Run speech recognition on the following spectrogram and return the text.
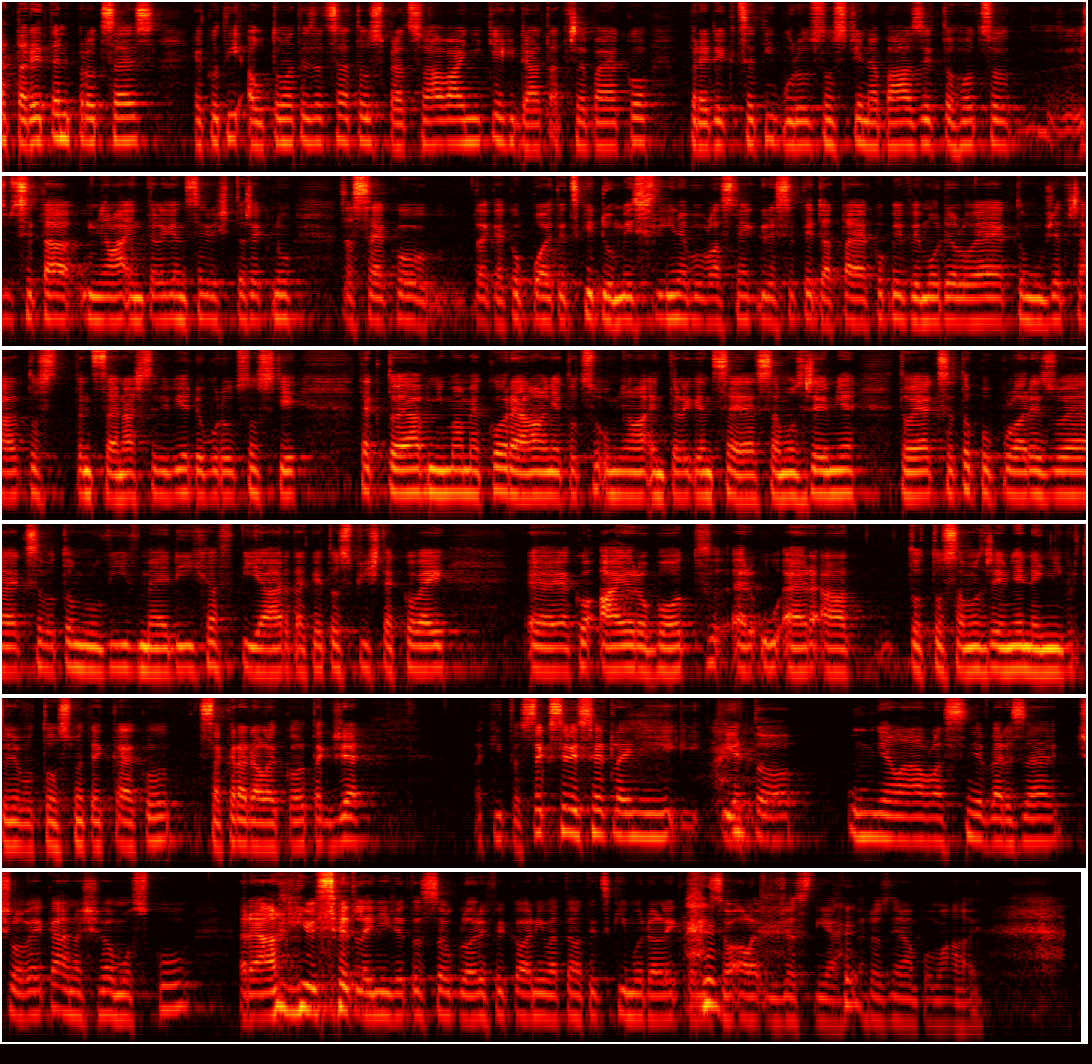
a tady ten proces jako té automatizace a toho zpracovávání těch dat a třeba jako predikce té budoucnosti na bázi toho, co si ta umělá inteligence, když to řeknu, zase jako, tak jako poeticky domyslí, nebo vlastně kde si ty data jakoby vymodeluje, jak to může třeba to, ten scénář se vyvíjet do budoucnosti, tak to já vnímám jako reálně to, co umělá inteligence je. Samozřejmě to, jak se to popularizuje, jak se o tom mluví v médiích a v PR, tak je to spíš takovej eh, jako iRobot, RUR a toto samozřejmě není, protože od toho jsme teďka jako sakra daleko, takže taky to sexy vysvětlení, je to umělá vlastně verze člověka a našeho mozku, reální vysvětlení, že to jsou glorifikované matematické modely, které jsou ale úžasné a hrozně nám pomáhají.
